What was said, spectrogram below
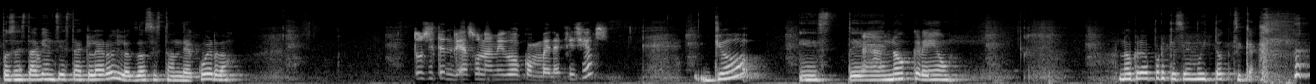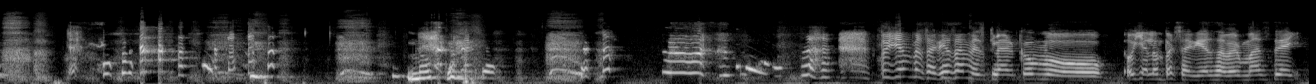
pues está bien si está claro y los dos están de acuerdo. ¿Tú sí tendrías un amigo con beneficios? Yo, este, no creo. No creo porque soy muy tóxica. no creo. Tú ya empezarías a mezclar como, o ya lo empezarías a ver más de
